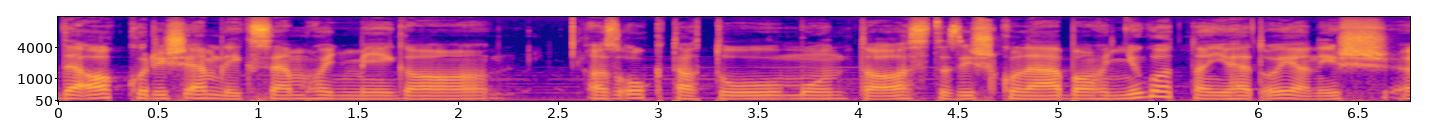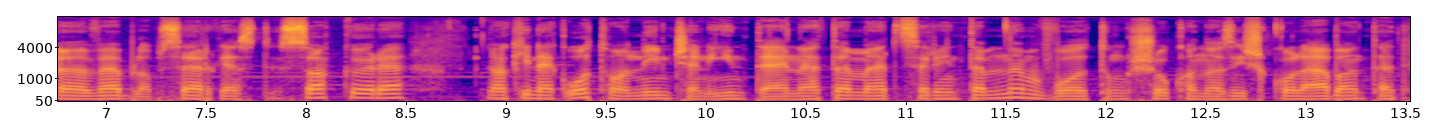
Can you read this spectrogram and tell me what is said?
de akkor is emlékszem, hogy még a, az oktató mondta azt az iskolában, hogy nyugodtan jöhet olyan is weblap szerkesztő szakkörre, akinek otthon nincsen internete, mert szerintem nem voltunk sokan az iskolában, tehát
